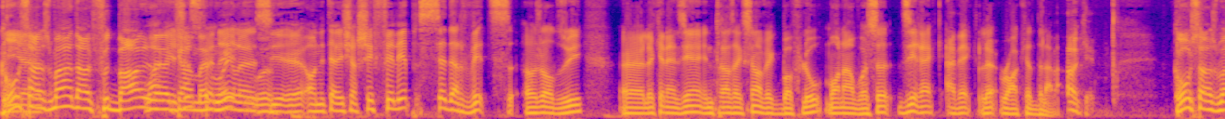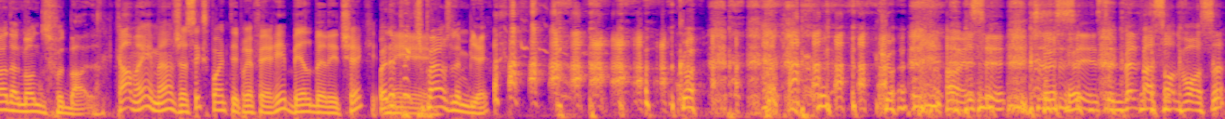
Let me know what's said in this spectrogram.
Gros euh, changement dans le football. Ouais, euh, quand juste même. finir, Oui, là, oui. c'est, euh, on est allé chercher Philippe Sedervitz aujourd'hui, euh, le Canadien, une transaction avec Buffalo, mais on envoie ça direct avec le Rocket de Laval. OK. Gros changement dans le monde du football. Quand même, hein, je sais que c'est pas un de tes préférés, Bill Belichick. Ouais, depuis mais- qu'il perd, je l'aime bien. Quoi? Quoi? Ah ouais, c'est, une belle façon de voir ça.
